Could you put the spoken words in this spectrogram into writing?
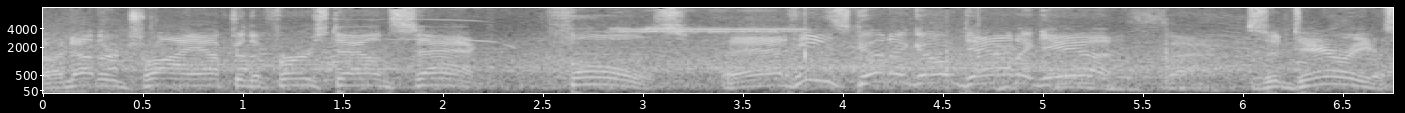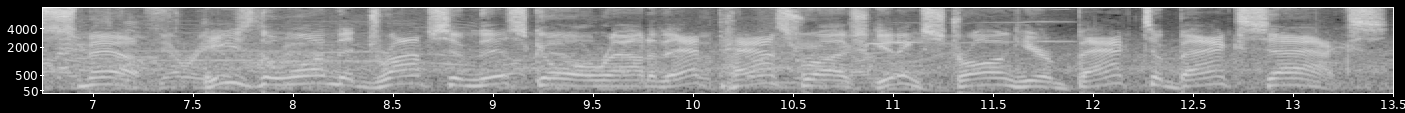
Another try after the first down sack. Foles. And he's going to go down again. Za'Darius Smith. He's the one that drops him this go-around. And that pass rush getting strong here. Back-to-back -back sacks.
